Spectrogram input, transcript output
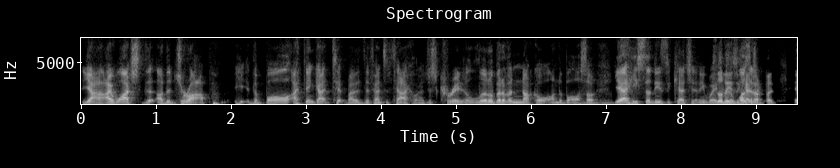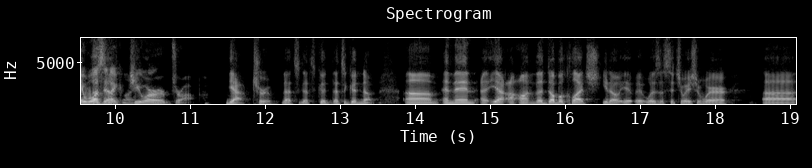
yeah I watched the uh, the drop. He, the ball I think got tipped by the defensive tackle and it just created a little bit of a knuckle on the ball. So mm. yeah, he still needs to catch it anyway. Still needs it wasn't a, it, but it wasn't a pure drop. Yeah, true. That's that's good. That's a good note. Um, and then uh, yeah, on the double clutch, you know, it, it was a situation where uh,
